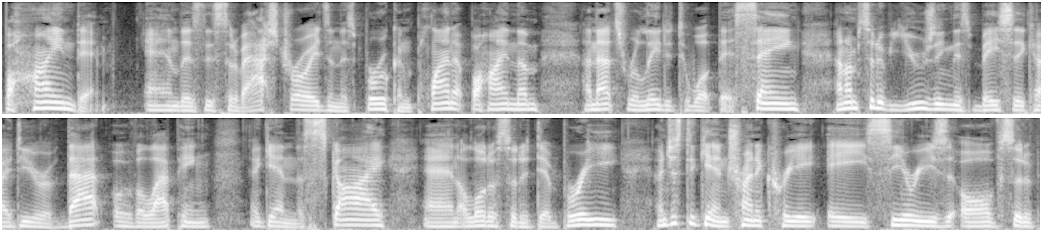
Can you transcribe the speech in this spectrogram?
behind them. And there's this sort of asteroids and this broken planet behind them, and that's related to what they're saying. And I'm sort of using this basic idea of that overlapping, again, the sky and a lot of sort of debris, and just again trying to create a series of sort of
